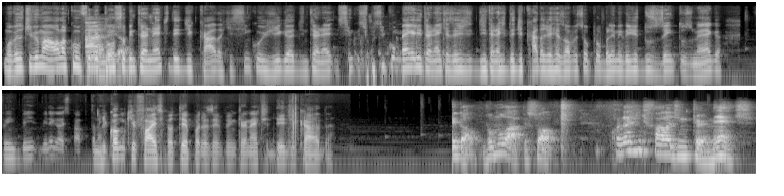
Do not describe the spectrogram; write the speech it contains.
Uma vez eu tive uma aula com o Felipão ah, sobre internet dedicada, que 5 GB de internet, 5, tipo 5 MB de internet, às vezes de internet dedicada já resolve o seu problema em vez de 200 MB. Foi bem, bem legal esse papo também. E como que faz para eu ter, por exemplo, internet dedicada? Legal, vamos lá, pessoal. Quando a gente fala de internet,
